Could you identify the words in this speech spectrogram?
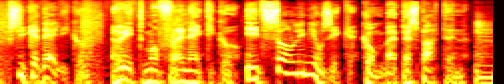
psichedelico, ritmo frenetico. It's Only Music con Beppe Spatten.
